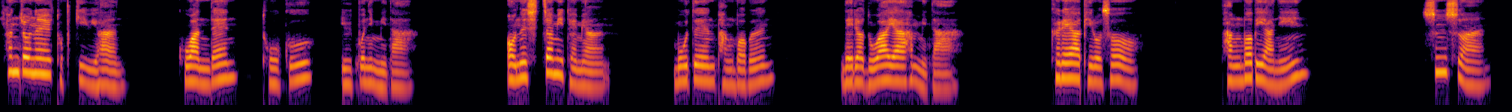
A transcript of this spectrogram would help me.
현존을 돕기 위한 고안된 도구일 뿐입니다. 어느 시점이 되면 모든 방법은 내려놓아야 합니다. 그래야 비로소 방법이 아닌 순수한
